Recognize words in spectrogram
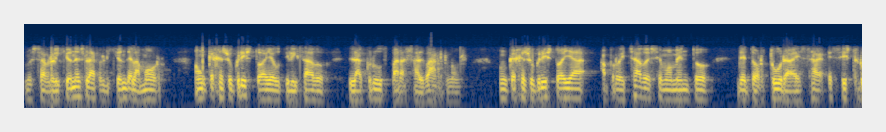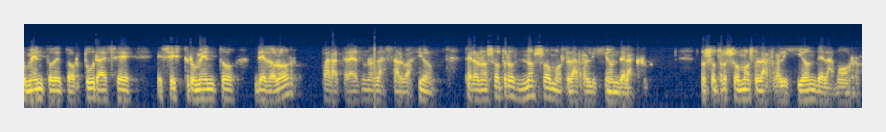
nuestra religión es la religión del amor, aunque Jesucristo haya utilizado la cruz para salvarnos, aunque Jesucristo haya aprovechado ese momento de tortura, ese instrumento de tortura, ese, instrumento de dolor para traernos la salvación. Pero nosotros no somos la religión de la cruz, nosotros somos la religión del amor,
